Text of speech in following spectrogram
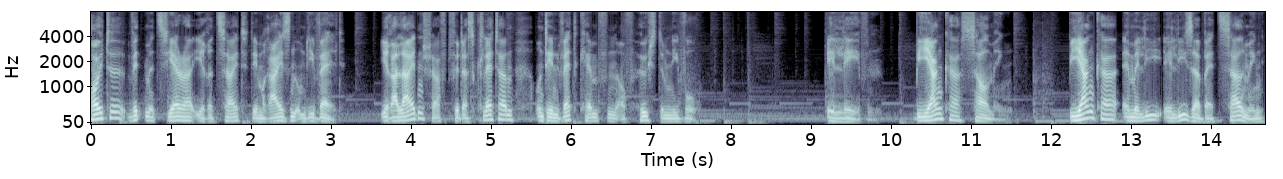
Heute widmet Sierra ihre Zeit dem Reisen um die Welt, ihrer Leidenschaft für das Klettern und den Wettkämpfen auf höchstem Niveau. Eleven Bianca Salming Bianca Emily Elisabeth Salming,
